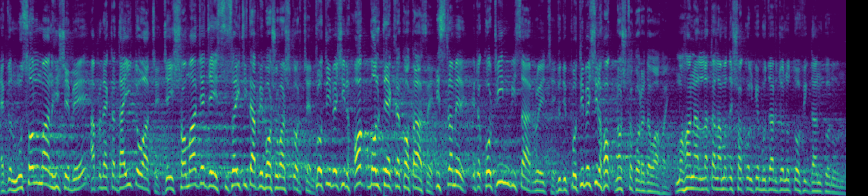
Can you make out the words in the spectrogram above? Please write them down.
একজন মুসলমান হিসেবে আপনার একটা দায়িত্ব আছে। যেই সমাজে, যেই সোসাইটিতে আপনি বসবাস করছেন, প্রতিবেশীর হক বলতে একটা কথা আছে। ইসলামের এটা কঠিন বিচার রয়েছে। যদি প্রতিবেশীর হক নষ্ট করে দেওয়া হয়, মহান আল্লাহ তালা আমাদের সকলকে বোঝার জন্য তৌফিক দান করুন।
